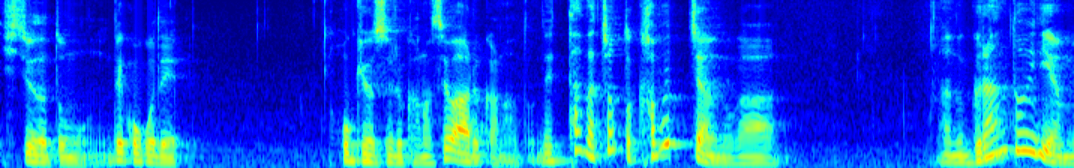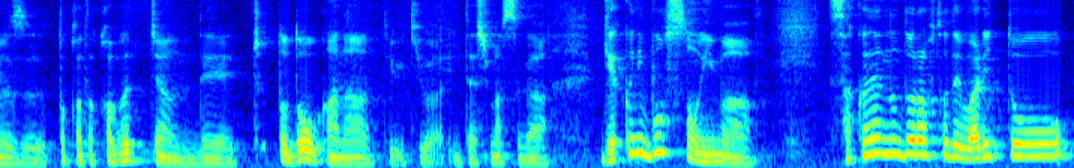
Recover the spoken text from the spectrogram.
必要だと思うのでここで補強する可能性はあるかなと。でただちょっとかぶっちゃうのがあのグラント・ウィリアムズとかとかぶっちゃうんでちょっとどうかなっていう気はいたしますが逆にボストン今昨年のドラフトで割と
